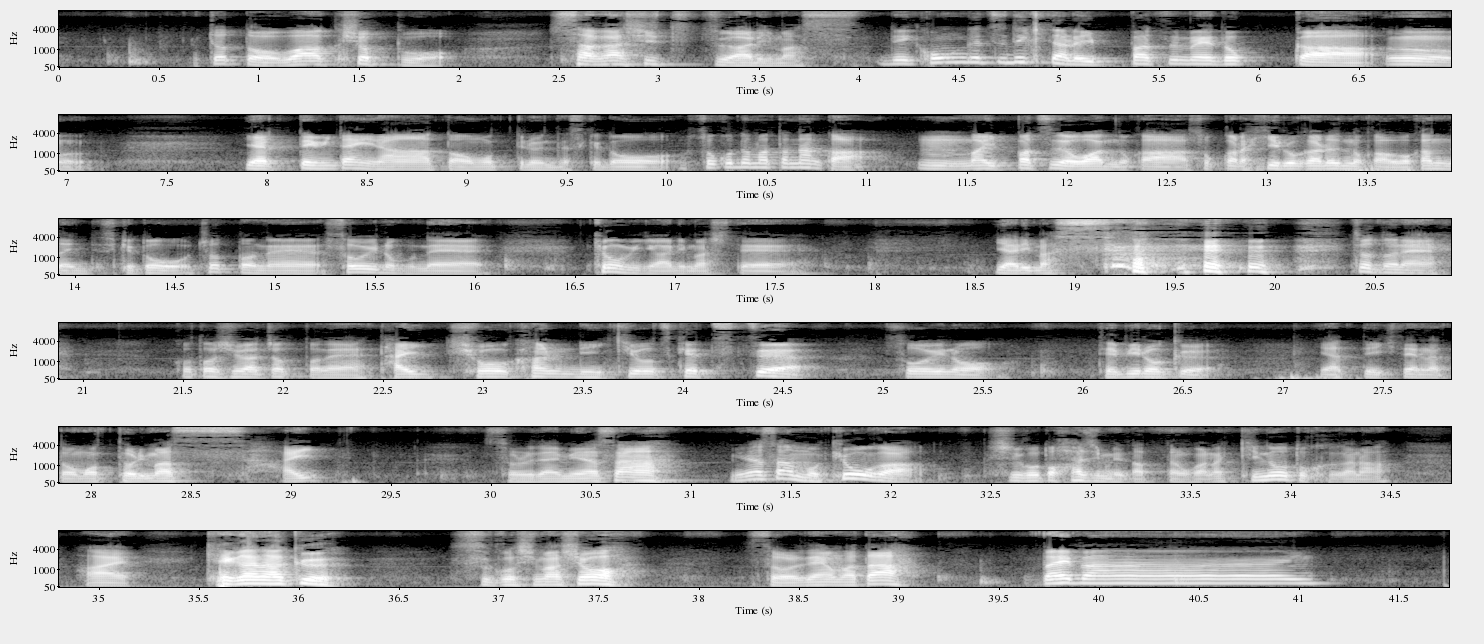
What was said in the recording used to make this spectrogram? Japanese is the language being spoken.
ちょっとワークショップを探しつつあります。で今月できたら一発目どっかうん。やってみたいなとは思ってるんですけどそこでまたなんか、うんまあ、一発で終わるのかそこから広がるのかわかんないんですけどちょっとねそういうのもね興味がありましてやります。ちょっとね、今年はちょっとね、体調管理気をつけつつ、そういうのを手広くやっていきたいなと思っております。はい。それでは皆さん、皆さんも今日が仕事始めだったのかな？昨日とかかな？はい。怪我なく過ごしましょう。それではまた、バイバーイ。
